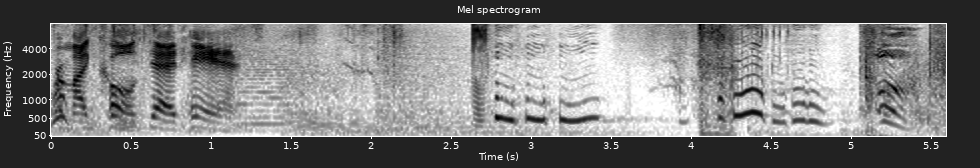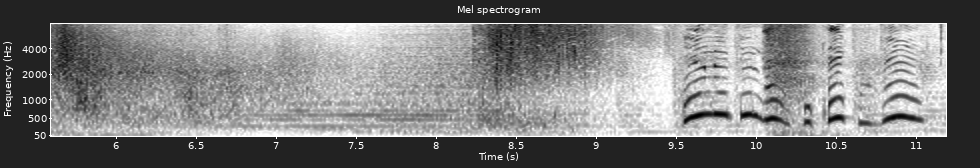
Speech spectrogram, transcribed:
from my cold, dead hands. Make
